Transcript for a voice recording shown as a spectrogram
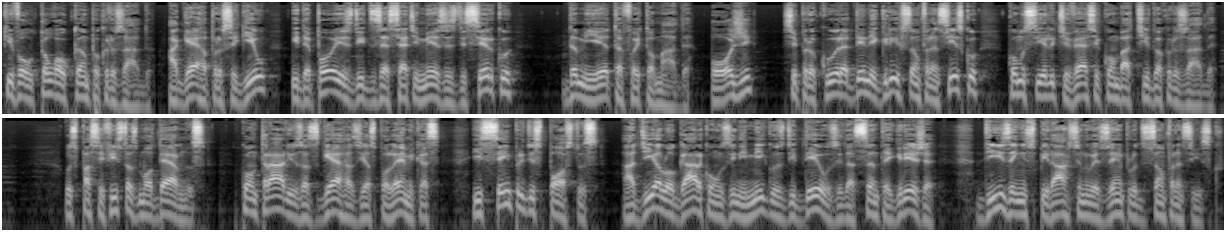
que voltou ao campo cruzado. A guerra prosseguiu e, depois de 17 meses de cerco, Damieta foi tomada. Hoje, se procura denegrir São Francisco como se ele tivesse combatido a cruzada. Os pacifistas modernos, contrários às guerras e às polêmicas, e sempre dispostos a dialogar com os inimigos de Deus e da Santa Igreja, dizem inspirar-se no exemplo de São Francisco.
